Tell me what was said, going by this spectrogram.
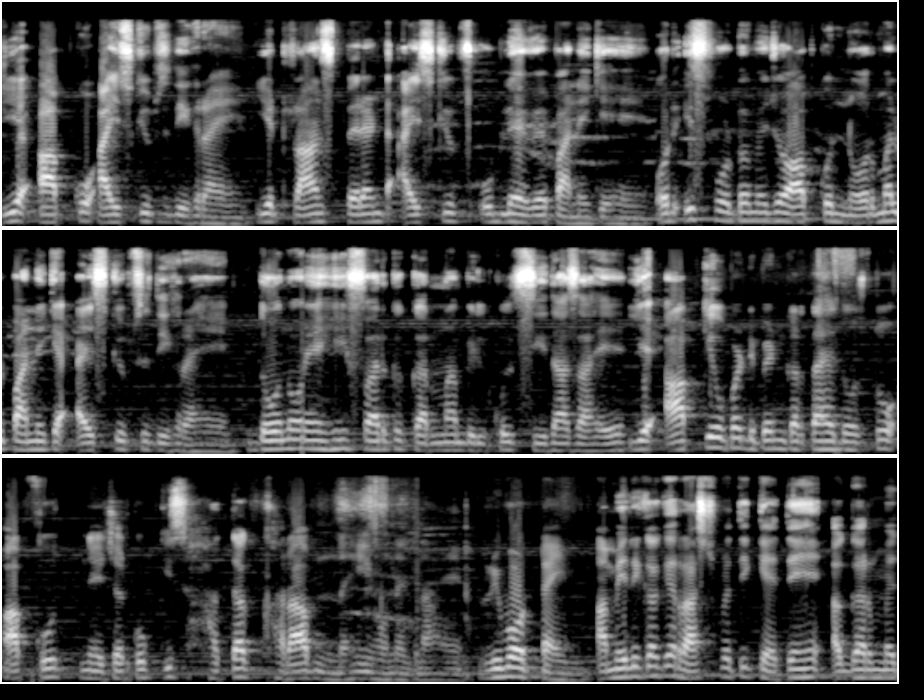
ये आपको आइस क्यूब्स दिख रहे हैं। ये ट्रांसपेरेंट आइस क्यूब्स उबले हुए पानी के है। और इस फ़ोटो में जो आपको नॉर्मल पानी के आइस क्यूब्स दिख रहे हैं, दोनों में ही फ़र्क करना बिल्कुल सीधा सा है। ये आपके ऊपर डिपेंड करता है दोस्तों, आपको नेचर को किस हद तक खराब नहीं नहीं होने देना है। रिवॉर्ड टाइम अमेरिका के राष्ट्रपति कहते हैं अगर मैं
